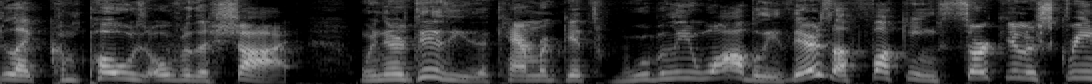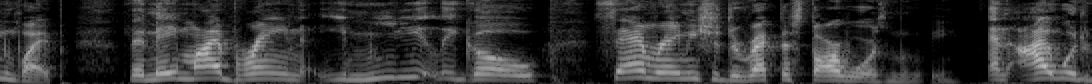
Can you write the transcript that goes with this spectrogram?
like composed over the shot when they're dizzy, the camera gets wobbly wobbly. There's a fucking circular screen wipe that made my brain immediately go, Sam Raimi should direct a Star Wars movie. And I would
